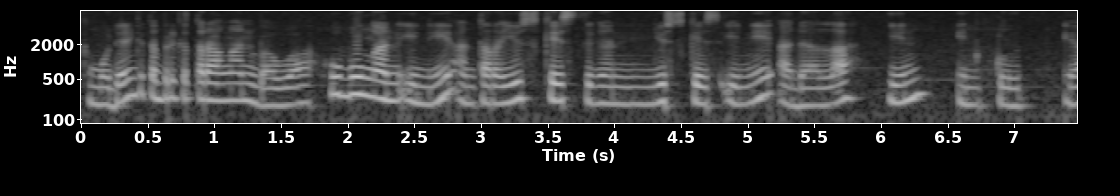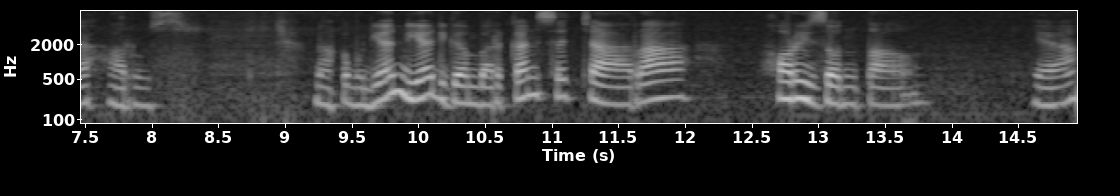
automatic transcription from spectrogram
Kemudian kita beri keterangan bahwa hubungan ini antara use case dengan use case ini adalah in include ya harus. Nah kemudian dia digambarkan secara horizontal ya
